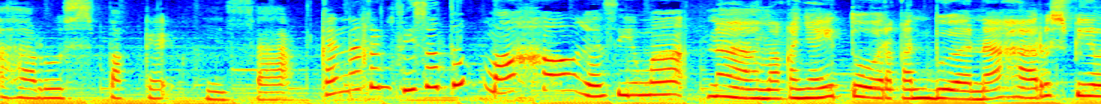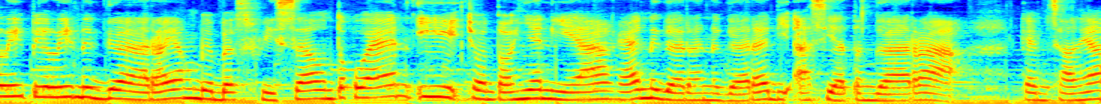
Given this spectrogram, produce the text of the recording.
harus pakai visa? Karena kan visa tuh mahal gak sih, Mak? Nah, makanya itu rekan Buana harus pilih-pilih negara yang bebas visa untuk WNI. Contohnya nih ya, kayak negara-negara di Asia Tenggara. Kayak misalnya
